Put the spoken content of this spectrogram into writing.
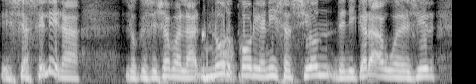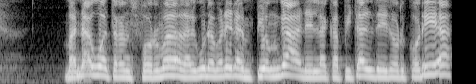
eh, se acelera lo que se llama la norcoreanización de Nicaragua, es decir, Managua transformada de alguna manera en Pyongyang, en la capital de Norcorea,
